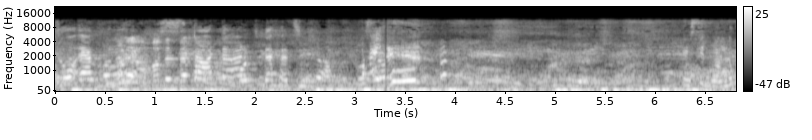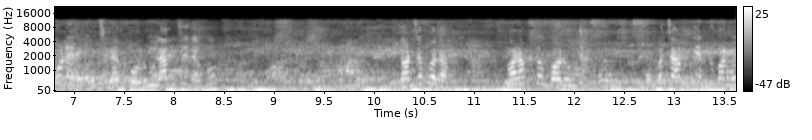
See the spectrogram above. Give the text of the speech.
তো এখন দেখা দেখাচ্ছি এসি বন্ধ করে রেখেছি দেখ গরম লাগছে দেখো। দরজা খোলা মারাত্মক গরম। ও চাপ দিয়ে একটু পারবে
